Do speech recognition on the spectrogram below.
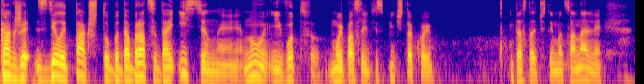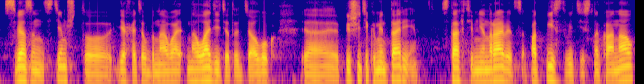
как же сделать так, чтобы добраться до истины? Ну и вот мой последний спич такой, достаточно эмоциональный, связан с тем, что я хотел бы наладить этот диалог. Э, пишите комментарии, ставьте мне нравится, подписывайтесь на канал,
